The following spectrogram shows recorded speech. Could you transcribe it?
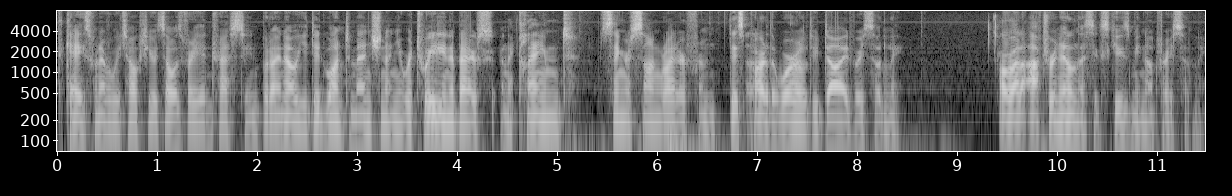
the case. Whenever we talk to you, it's always very interesting. But I know you did want to mention, and you were tweeting about an acclaimed singer songwriter from this part uh, of the world who died very suddenly. Or after an illness, excuse me, not very suddenly.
